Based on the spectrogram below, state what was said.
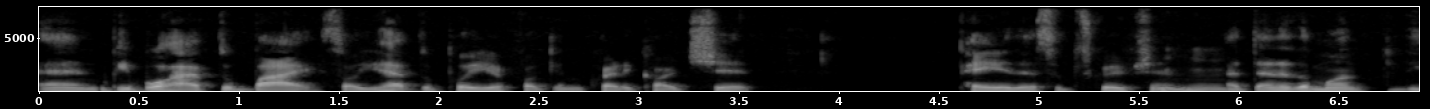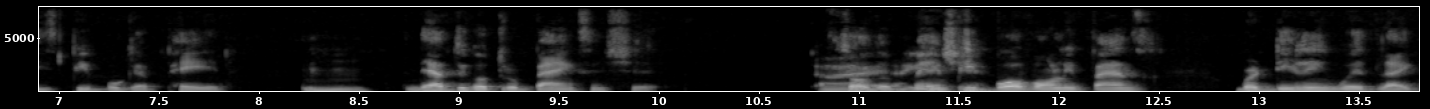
And people have to buy. So you have to put your fucking credit card shit, pay the subscription. Mhm. At the end of the month, these people get paid. Mm-hmm. They have to go through banks and shit. so the main people of OnlyFans were dealing with like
